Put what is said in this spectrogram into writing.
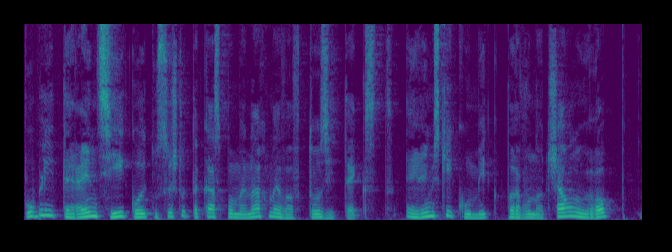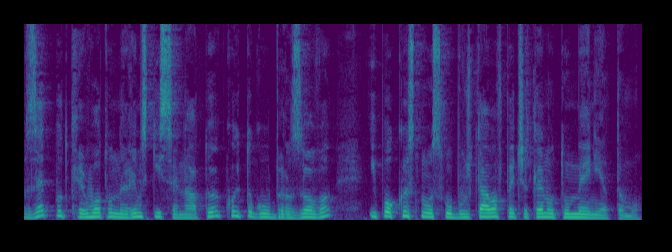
Публи Теренци, който също така споменахме в този текст, е римски комик, първоначално роб, взет под крилото на римски сенатор, който го образова и по-късно освобождава впечатлен от уменията му.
